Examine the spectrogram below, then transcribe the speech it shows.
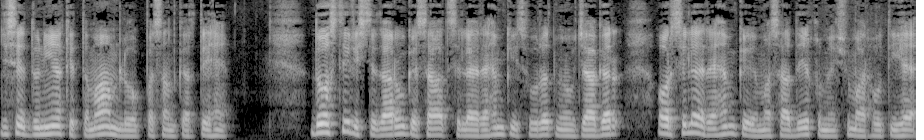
جسے دنیا کے تمام لوگ پسند کرتے ہیں۔ دوستی رشتہ داروں کے ساتھ سلہ رحم کی صورت میں اجاگر اور سلہ رحم کے مصادیق میں شمار ہوتی ہے۔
